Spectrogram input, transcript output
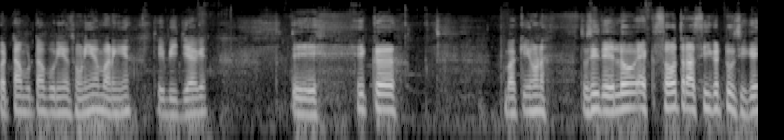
ਪੱਟਾਂ ਬੁੱਟਾਂ ਪੂਰੀਆਂ ਸੋਹਣੀਆਂ ਬਣ ਗਈਆਂ ਤੇ ਬੀਜਿਆ ਗਿਆ। ਤੇ ਇੱਕ ਬਾਕੀ ਹੁਣ ਤੁਸੀਂ ਦੇਖ ਲਓ 183 ਗੱਟੂ ਸੀਗੇ।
